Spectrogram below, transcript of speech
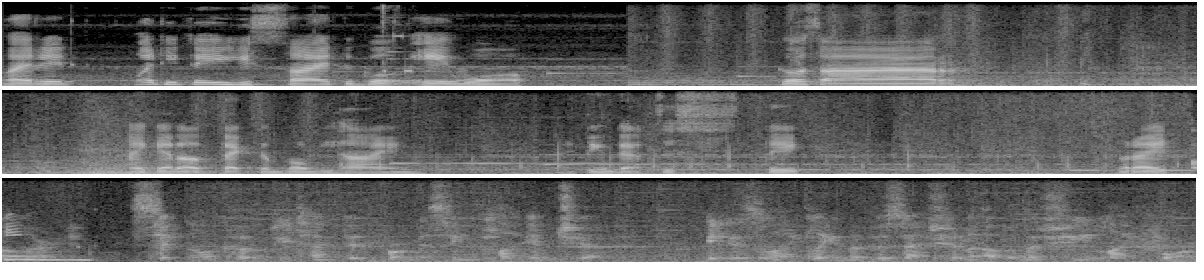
Why did why did they decide to go AWOL? Those are I cannot attack them from behind. I think that's a stick. But I think Alert. Signal code detected for missing plug-in chip. It is likely in the possession of a machine life form.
